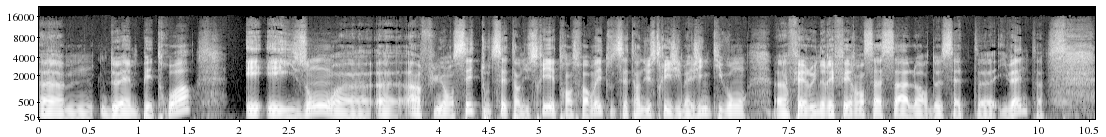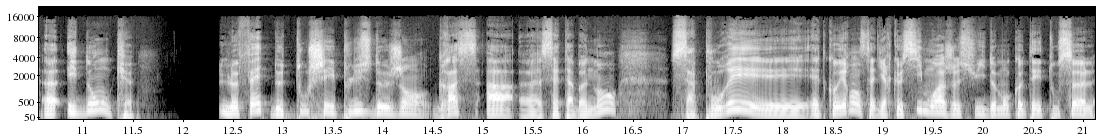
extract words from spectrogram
de MP3 et, ils ont euh, euh, influencé toute cette industrie et transformé toute cette industrie. J'imagine qu'ils vont euh, faire une référence à ça lors de cet event. et donc, le fait de toucher plus de gens grâce à cet abonnement, ça pourrait être cohérent. C'est-à-dire que si moi je suis de mon côté tout seul,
